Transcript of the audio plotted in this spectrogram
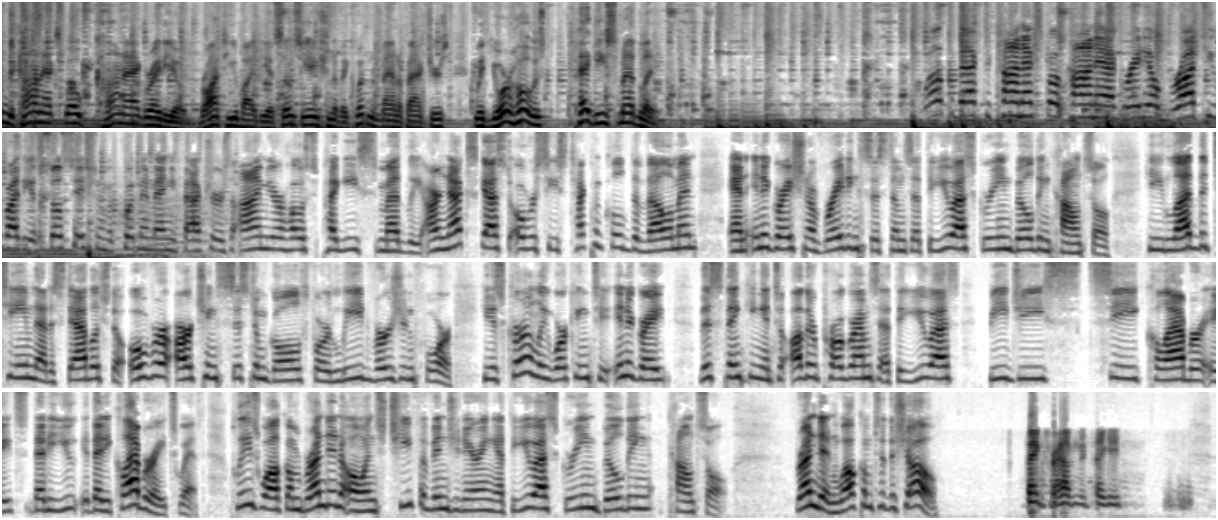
Welcome to ConExpo ConAg Radio, brought to you by the Association of Equipment Manufacturers with your host, Peggy Smedley. To ConExpo ConAg Radio, brought to you by the Association of Equipment Manufacturers. I'm your host, Peggy Smedley. Our next guest oversees technical development and integration of rating systems at the U.S. Green Building Council. He led the team that established the overarching system goals for LEED version 4. He is currently working to integrate this thinking into other programs at the U.S. BGC collaborates that he that he collaborates with. Please welcome Brendan Owens, Chief of Engineering at the U.S. Green Building Council. Brendan, welcome to the show. Thanks for having me, Peggy.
